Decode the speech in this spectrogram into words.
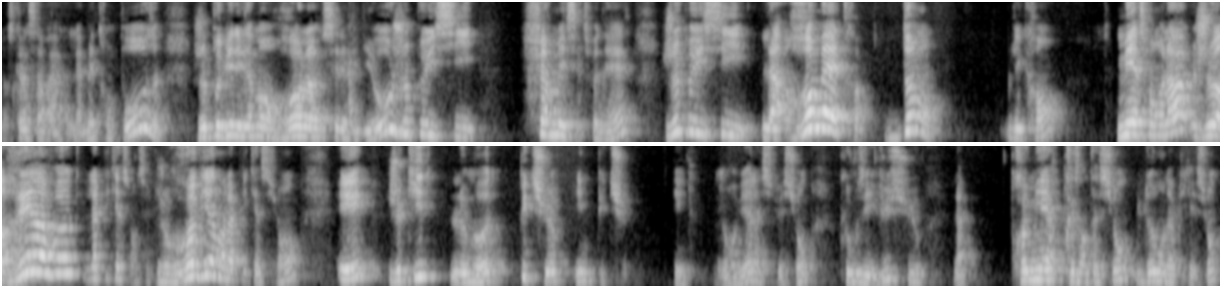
dans ce cas-là, ça va la mettre en pause. Je peux bien évidemment relancer la vidéo. Je peux ici fermer cette fenêtre. Je peux ici la remettre dans l'écran. Mais à ce moment-là, je réinvoque l'application. C'est-à-dire que je reviens dans l'application et je quitte le mode Picture in Picture. Et je reviens à la situation que vous avez vue sur la première présentation de mon application,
